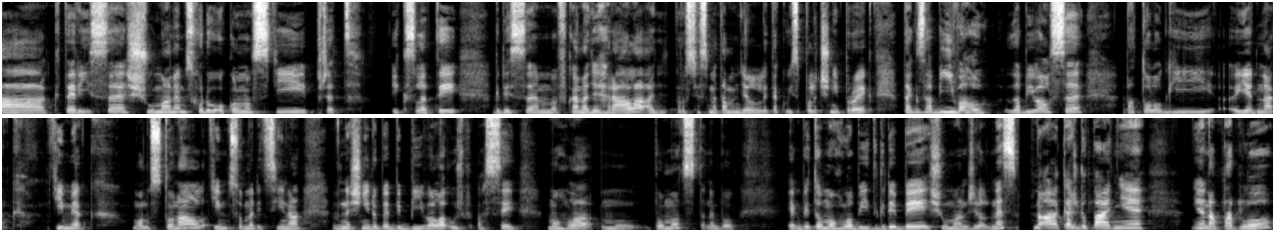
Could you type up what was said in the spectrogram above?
a který se Schumannem shodou okolností před x lety, kdy jsem v Kanadě hrála a prostě jsme tam dělali takový společný projekt, tak zabýval. Zabýval se patologií jednak tím, jak on stonal, tím, co medicína v dnešní době by bývala už asi mohla mu pomoct, nebo jak by to mohlo být, kdyby Schumann žil dnes. No ale každopádně mě napadlo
